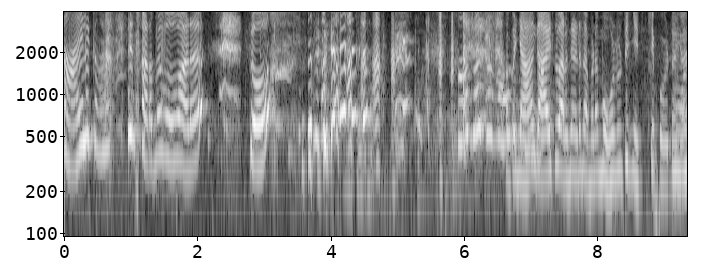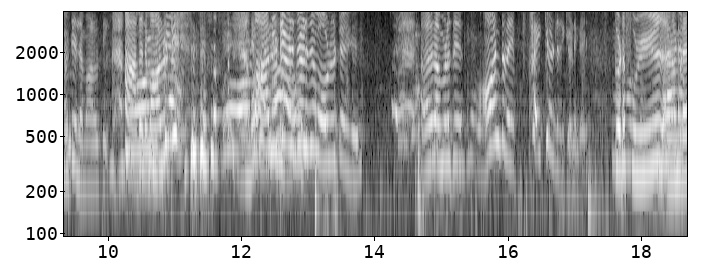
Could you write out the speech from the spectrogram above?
കായൽ കാണാൻ നടന്നു പോവാണ്. സോ അപ്പൊ ഞാൻ ഗായ്സ് പറഞ്ഞിട്ട് നമ്മുടെ മോളൂട്ടി ഞെട്ടിപ്പോയിട്ട് മാളൂട്ടിയല്ല മാളൂട്ടി. അതെ മാളൂട്ടി. മാളൂട്ടി. വിളിച്ച് വിളിച്ച് മോളൂട്ടി. ആയി ഗൈസ് അങ്ങനെ നമ്മളിത് ഓൺ ദ വേ ബൈക്കോണ്ടിരിക്കുകയാണ് ഗൈസ് ഇവിടെ ഫുൾ നമ്മുടെ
